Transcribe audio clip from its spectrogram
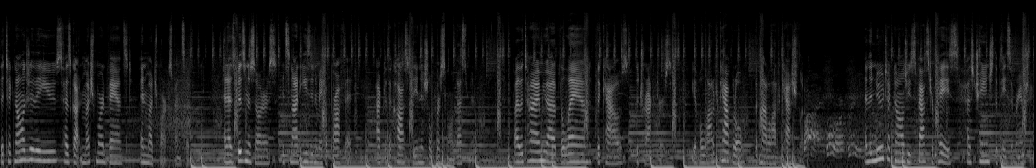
The technology they use has gotten much more advanced and much more expensive. And as business owners, it's not easy to make a profit after the cost of the initial personal investment. By the time you add up the land, the cows, the tractors, you have a lot of capital, but not a lot of cash flow. And the new technology's faster pace has changed the pace of ranching.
